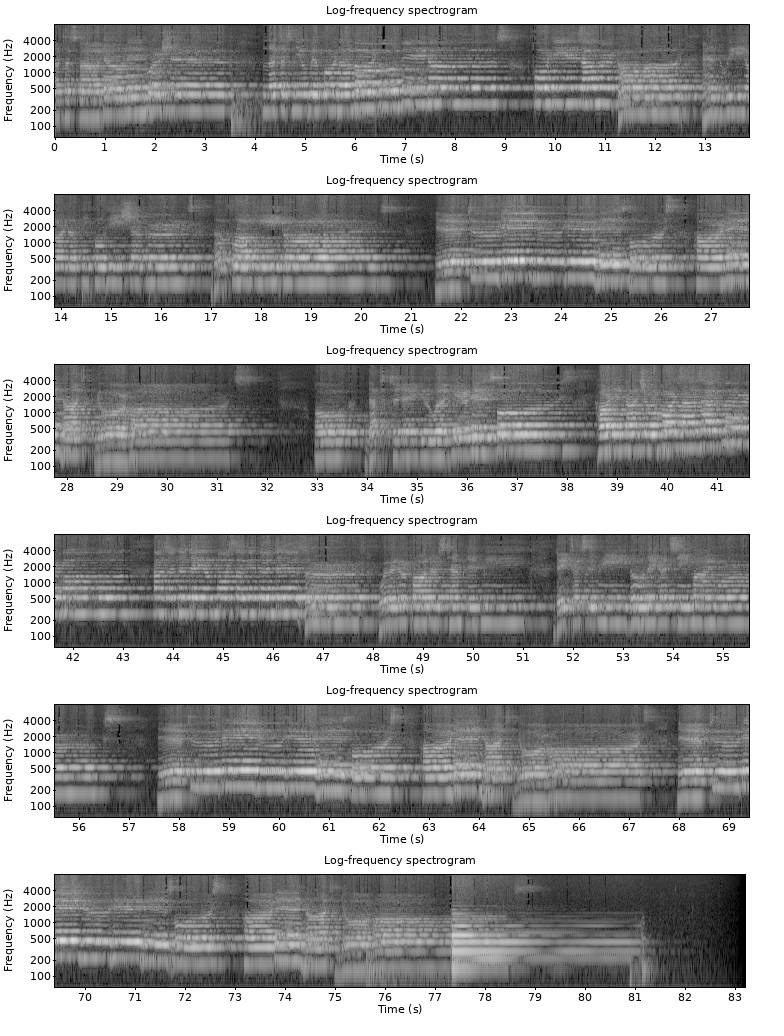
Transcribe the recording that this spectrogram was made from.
Let us bow down in worship. Let us kneel before the Lord who made us. For he is our God, and we are the people he shepherds. today you would hear his voice. Harden not your hearts as at Meribah, as in the day of Massah in the desert, where your fathers tempted me. They tested me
